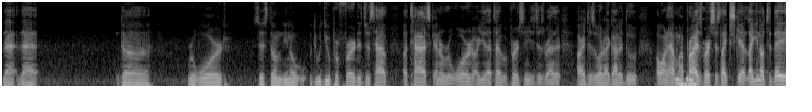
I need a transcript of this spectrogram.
that that the reward system, you know, would you prefer to just have a task and a reward? Are you that type of person? You just rather, all right, this is what I got to do. I want to have my mm-hmm. prize versus like scale. Like you know, today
